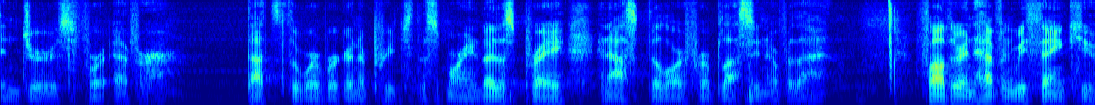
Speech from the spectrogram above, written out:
endures forever. That's the word we're going to preach this morning. Let us pray and ask the Lord for a blessing over that. Father in heaven, we thank you.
